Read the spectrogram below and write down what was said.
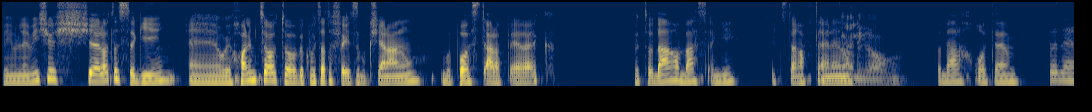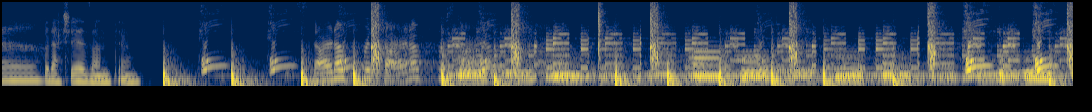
ואם למישהו יש שאלות לשגיא, אה, הוא יכול למצוא אותו בקבוצת הפייסבוק שלנו, בפוסט על הפרק. ותודה רבה, שגיא, שהצטרפת אלינו. תודה ליאור. תודה לך, רותם. תודה. תודה שהאזנתם. Startup for startup for startup. Oh.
